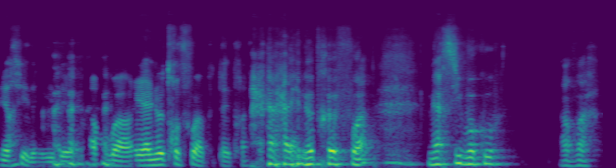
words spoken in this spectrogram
Merci, David. Au revoir. Et à une autre fois, peut-être. à une autre fois. Merci beaucoup. Au revoir.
